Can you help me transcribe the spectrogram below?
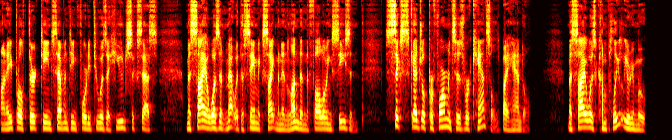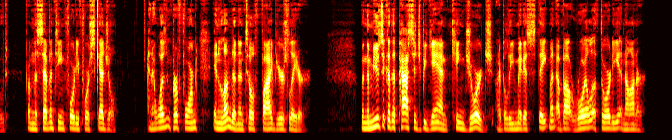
on April 13, 1742 was a huge success, Messiah wasn't met with the same excitement in London the following season. Six scheduled performances were canceled by Handel. Messiah was completely removed from the 1744 schedule, and it wasn't performed in London until five years later. When the music of the passage began, King George, I believe, made a statement about royal authority and honor.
